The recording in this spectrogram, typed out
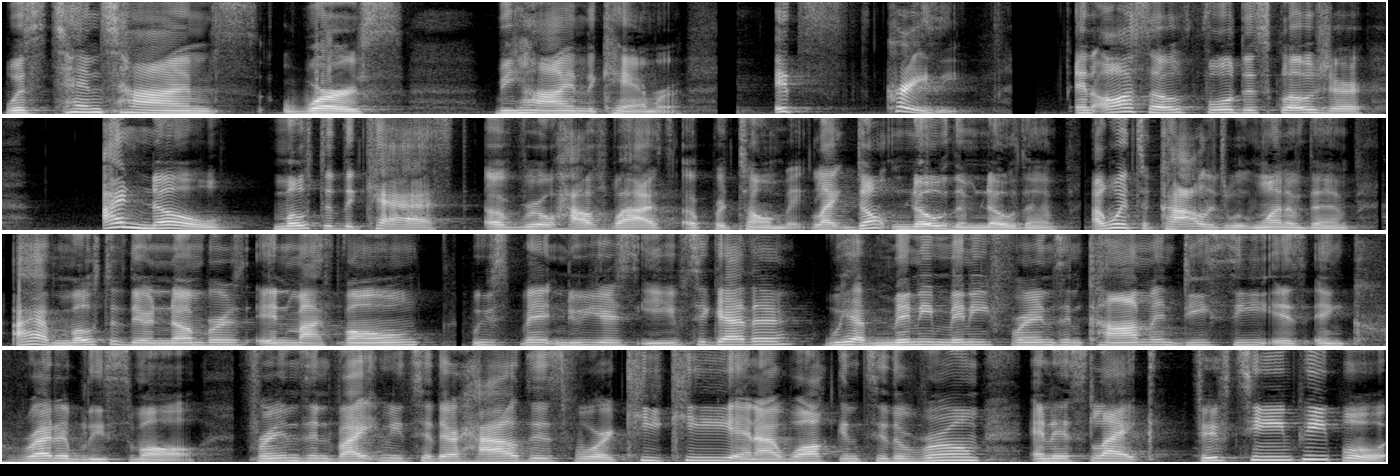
was 10 times worse behind the camera. It's crazy. And also, full disclosure, I know most of the cast of Real Housewives of Potomac. Like, don't know them, know them. I went to college with one of them. I have most of their numbers in my phone. We've spent New Year's Eve together. We have many, many friends in common. DC is incredibly small. Friends invite me to their houses for a kiki, and I walk into the room, and it's like 15 people,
